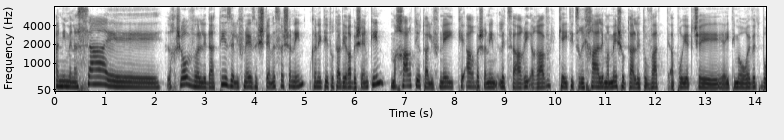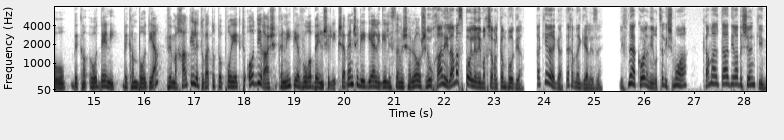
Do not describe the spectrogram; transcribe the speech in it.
אני מנסה אה, לחשוב, לדעתי זה לפני איזה 12 שנים. קניתי את אותה דירה בשנקין, מכרתי אותה לפני כארבע שנים, לצערי הרב, כי הייתי צריכה לממש אותה לטובת הפרויקט שהייתי מעורבת בו, בק... עודני, בקמבודיה, ומכרתי לטובת אותו פרויקט עוד דירה שקניתי עבור הבן שלי. כשהבן שלי הגיע לגיל 23, נו, חני, למה ספוילרים עכשיו על קמבודיה? חכי רגע, תכף נגיע לזה. לפני הכל, אני רוצה לשמוע כמה עלתה הדירה בשנקין.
